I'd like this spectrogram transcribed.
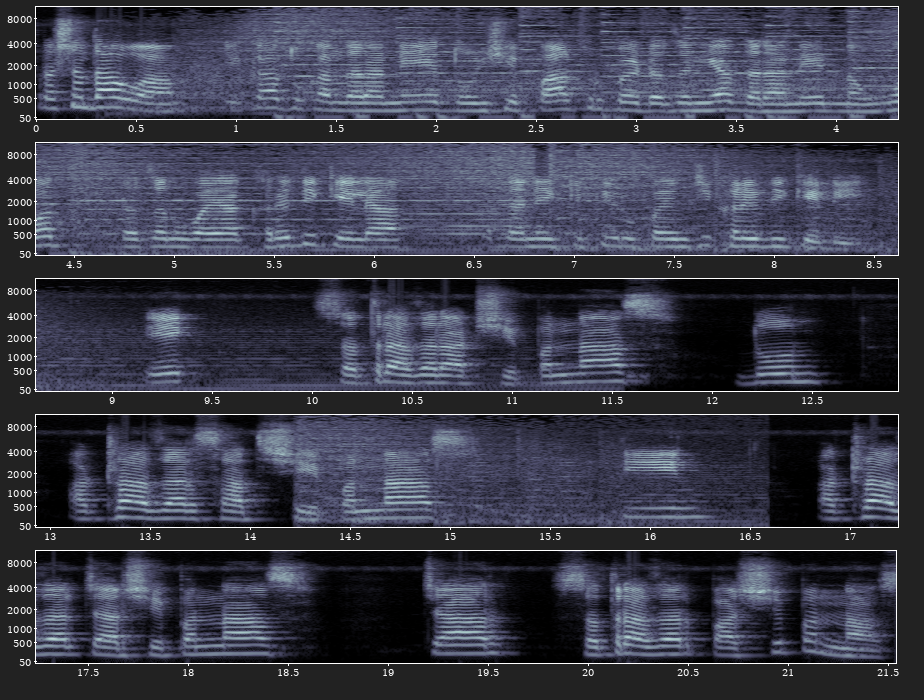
प्रश्न दहावा. एका दुकानदाराने दोनशे पाच रुपये डझन या दराने नव्वद डझन वया खरेदी केल्या. तर त्याने किती रुपयांची खरेदी केली? एक सतरा हजार आठशे पन्नास दोन अठरा हजार सातशे पन्नास तीन अठरा हजार चारशे पन्नास चार सतरा हजार पाचशे पन्नास.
